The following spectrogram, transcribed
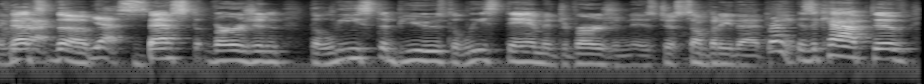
Like that's the Yes. best version, the least abused, the least damaged version is just somebody that is Right. a captive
